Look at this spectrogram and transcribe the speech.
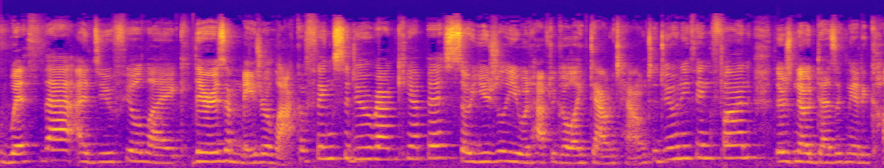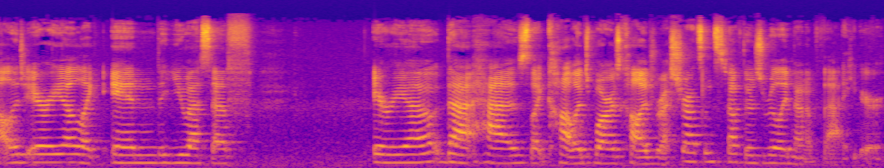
With that, I do feel like there is a major lack of things to do around campus. So usually you would have to go like downtown to do anything fun. There's no designated college area like in the USF area that has like college bars, college restaurants and stuff. There's really none of that here.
